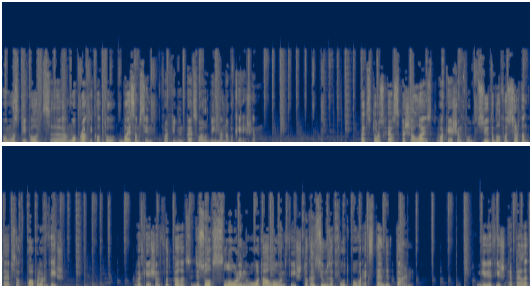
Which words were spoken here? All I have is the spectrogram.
For most people it's uh, more practical to buy something for feeding pets while being on a vacation. Pet stores have specialized vacation food suitable for certain types of popular fish. Vacation food pellets dissolve slowly in water allowing fish to consume the food over extended time. Give your fish a pellet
